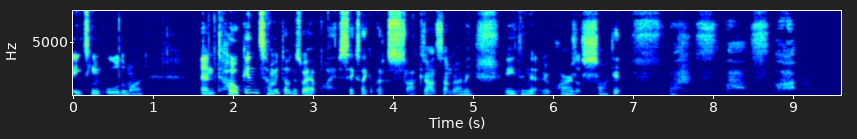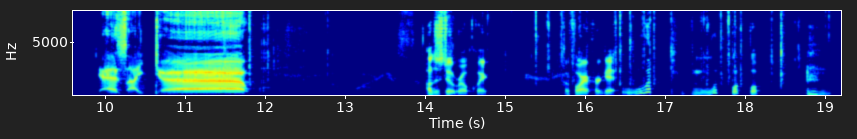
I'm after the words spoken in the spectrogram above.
18 Uldaman. And tokens? How many tokens do I have? Oh, I have six. I could put a socket on something. Do I have any, anything that requires a socket? Yes, I do. I'll just do it real quick before I forget. Whoop, whoop, whoop, whoop.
